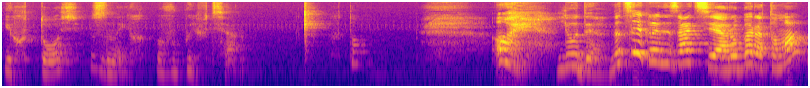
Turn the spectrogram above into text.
і хтось з них вбивця. Хто? Ой, люди, ну це екранізація Робера Тома,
